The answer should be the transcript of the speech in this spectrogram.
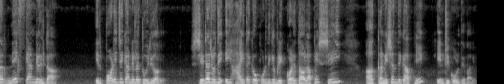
তার নেক্সট ক্যান্ডেলটা এরপরে যে ক্যান্ডেলটা তৈরি হবে, সেটা যদি এই হাইটাকে ওপর দিকে ব্রেক করে, তাহলে আপনি সেই কন্ডিশন থেকে আপনি এন্ট্রি করতে পারেন।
